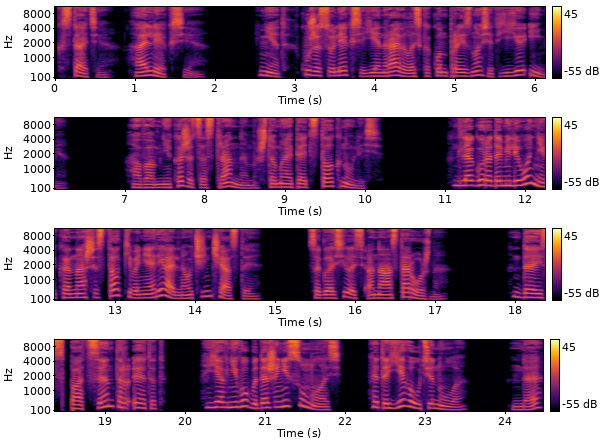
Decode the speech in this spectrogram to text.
Кстати, Алексия. Нет, к ужасу Лекси ей нравилось, как он произносит ее имя. А вам не кажется странным, что мы опять столкнулись? Для города-миллионника наши сталкивания реально очень частые. Согласилась она осторожно. Да и спа-центр этот. Я в него бы даже не сунулась. Это Ева утянула. Да?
